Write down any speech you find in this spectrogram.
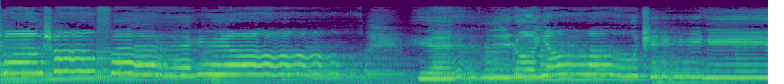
双双飞哟，人若要知，哎，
